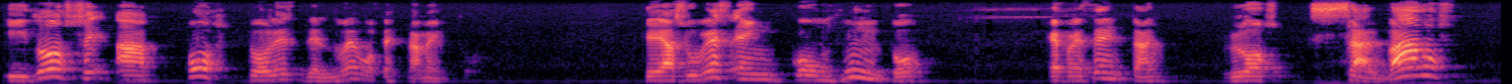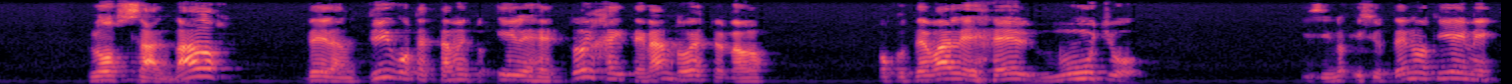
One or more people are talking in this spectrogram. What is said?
y 12 apóstoles del Nuevo Testamento, que a su vez en conjunto representan los salvados, los salvados del Antiguo Testamento. Y les estoy reiterando esto, hermano, porque usted va a leer mucho. Y si, no, y si usted no tiene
